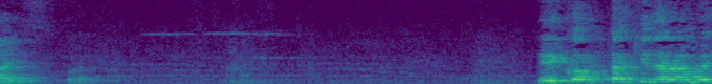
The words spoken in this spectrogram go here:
I square. এককটা কি দাঁড়াবে?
